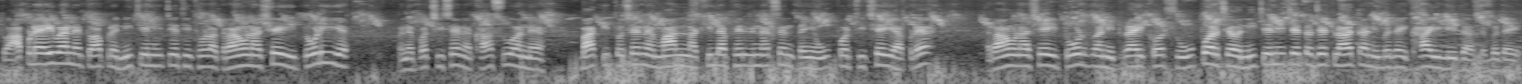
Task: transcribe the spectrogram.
તો આપણે આવ્યા ને તો આપણે નીચે નીચેથી થોડાક રાવણા છે એ તોડીએ અને પછી છે ને ખાશું અને બાકી તો છે ને માલના ખીલા ફેરવી નાખશે ને તો અહીંયા ઉપરથી છે એ આપણે રાવણા છે એ તોડવાની ટ્રાય કરશું. ઉપર છે, નીચે નીચે તો જેટલા હતા ને બધા ખાઈ લીધા છે બધાય.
